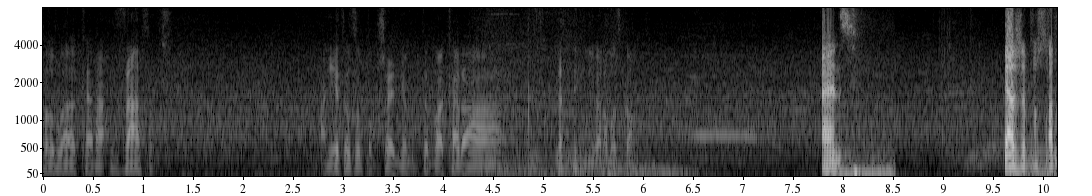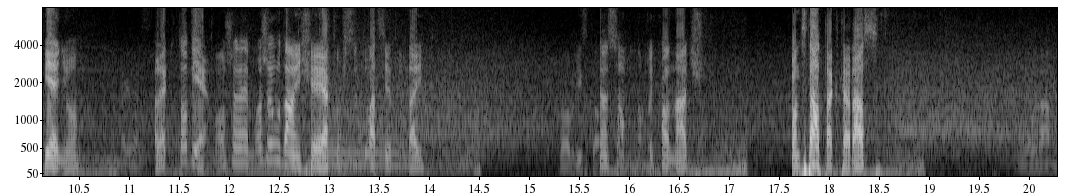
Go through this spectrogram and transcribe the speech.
to była kara za coś. A nie to co poprzednio, to była kara nie wiadomo skąd. Więc... Ja, że w osłabieniu, No jest, ale kto wie, może, może uda mi się jakąś sytuację tutaj było blisko. sensowną wykonać. Kontratak teraz. Nie udany.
